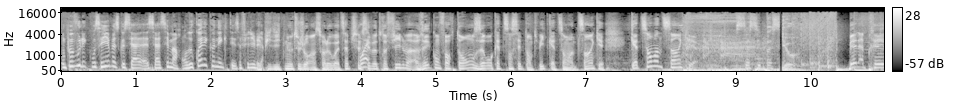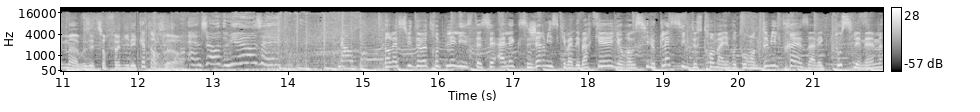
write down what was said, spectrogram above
on peut vous les conseiller parce que c'est c'est assez marrant. De quoi les connecter, ça fait du Et bien. puis dites-nous toujours hein, sur le WhatsApp ce que c'est votre film réconfortant 0478 425 425. Ça s'est passé. Yo. Belle après-midi, vous êtes sur Fun, il est 14h. Dans la suite de votre playlist, c'est Alex Germis qui va débarquer. Il y aura aussi le classique de Stromae, retour en 2013 avec tous les mêmes.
